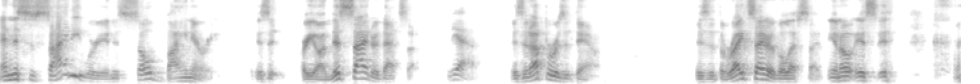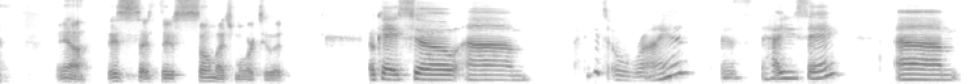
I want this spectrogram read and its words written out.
And the society we're in is so binary. Is it are you on this side or that side? Yeah. Is it up or is it down? Is it the right side or the left side? You know, it's it, yeah. There's there's so much more to it. Okay, so um, I think it's Orion is how you say. Um.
